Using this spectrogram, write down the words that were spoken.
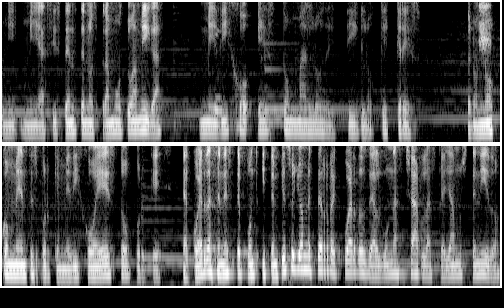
mi, asistente, nuestra mutua amiga, me dijo esto malo de Tiglo, ¿qué crees? Pero no comentes porque me dijo esto, porque te acuerdas en este punto y te empiezo yo a meter recuerdos de algunas charlas que hayamos tenido.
